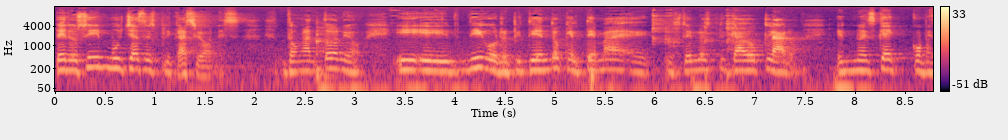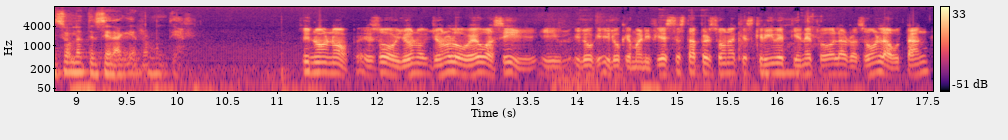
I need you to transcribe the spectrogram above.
pero sí muchas explicaciones. Don Antonio, y, digo, repitiendo que el tema, eh, usted lo ha explicado claro, eh, no es que comenzó la Tercera Guerra Mundial. Sí, no, no, eso yo no, yo no lo veo así. Y, lo, y lo que manifiesta esta persona que escribe tiene toda la razón. La OTAN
